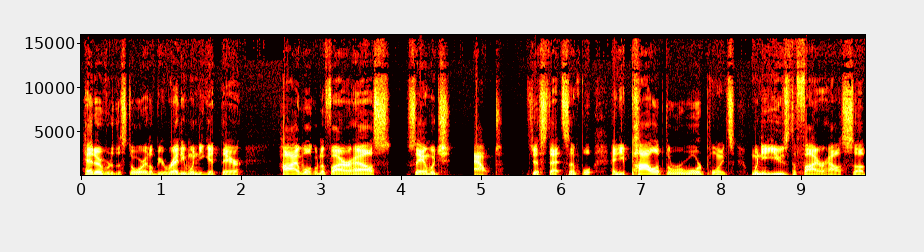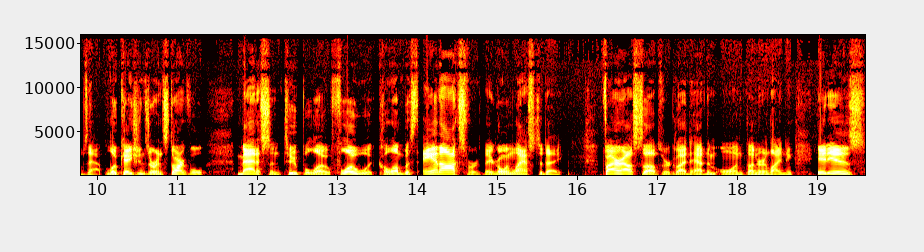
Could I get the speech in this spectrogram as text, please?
head over to the store. It'll be ready when you get there. Hi, welcome to Firehouse. Sandwich out. Just that simple. And you pile up the reward points when you use the Firehouse Subs app. Locations are in Starkville, Madison, Tupelo, Flowood, Columbus, and Oxford. They're going last today. Firehouse Subs, we're glad to have them on Thunder and Lightning. It is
